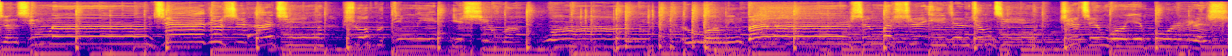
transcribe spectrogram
相信了，这就是爱情，说不定你也喜欢我。我明白了，什么是一见钟情，之前我也不认识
